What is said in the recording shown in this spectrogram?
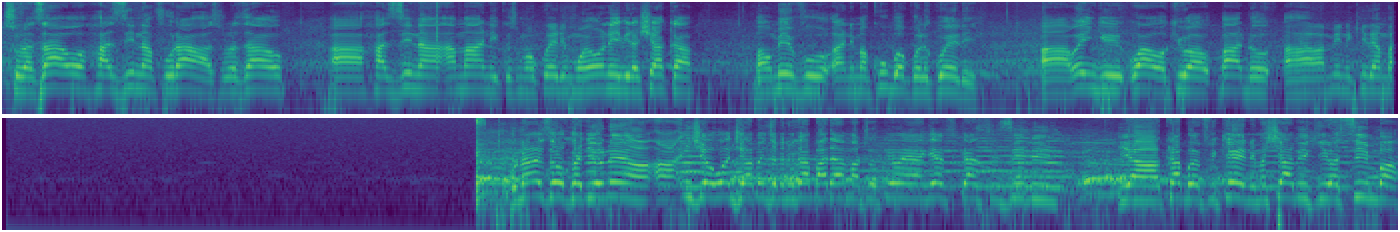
sura zao hazina furaha, sura zao uh, hazina amani kusema kweli moyoni. Bila shaka maumivu uh, ni makubwa kwelikweli, kweli, uh, wengi wao wakiwa bado hawaamini uh, kile ambacho unaweza ukajionea uh, nje ya uwanja wa Benjamin Mkapa baada ya matokeo ya Young Africans dhidi ya klabu ya Fikeni, mashabiki wa Simba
